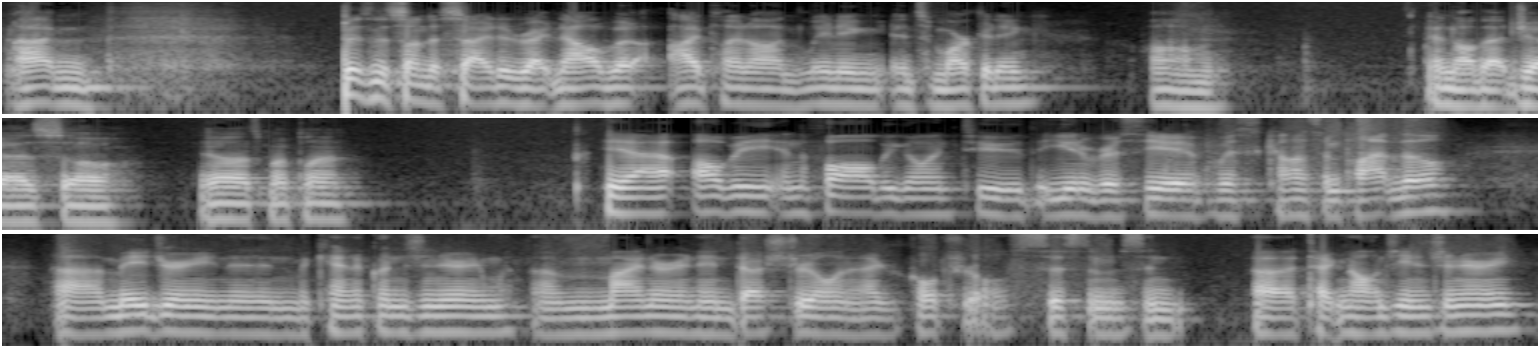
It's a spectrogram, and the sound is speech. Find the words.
I'm business undecided right now, but I plan on leaning into marketing um, and all that jazz. So, yeah, that's my plan. Yeah, I'll be in the fall. I'll be going to the University of Wisconsin Platteville, uh, majoring in mechanical engineering with a minor in industrial and agricultural systems and uh, technology engineering,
